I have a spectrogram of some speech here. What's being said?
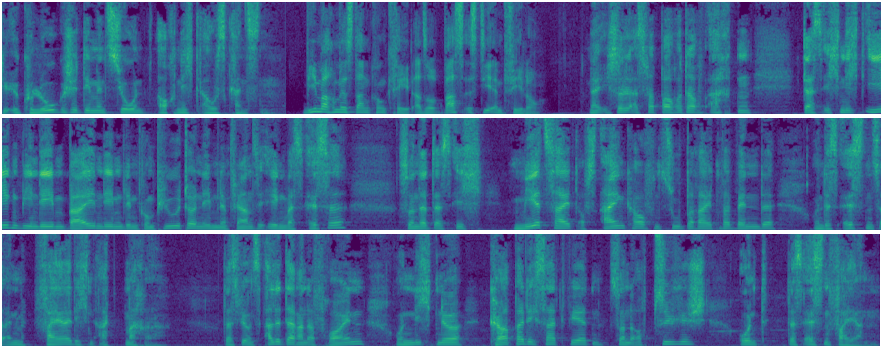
die ökologische Dimension auch nicht ausgrenzen. Wie machen wir es dann konkret? Also was ist die Empfehlung? Na, ich soll als Verbraucher darauf achten, dass ich nicht irgendwie nebenbei, neben dem Computer, neben dem Fernseher irgendwas esse, sondern dass ich mehr Zeit aufs Einkaufen, Zubereiten verwende und das Essen zu einem feierlichen Akt mache. Dass wir uns alle daran erfreuen und nicht nur körperlich satt werden, sondern auch psychisch und das Essen feiern.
